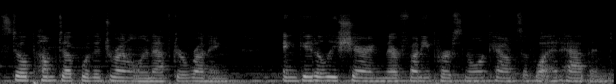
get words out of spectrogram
still pumped up with adrenaline after running, and giddily sharing their funny personal accounts of what had happened.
